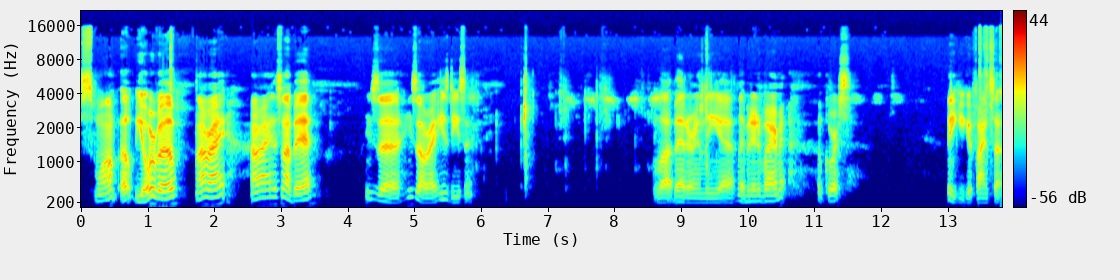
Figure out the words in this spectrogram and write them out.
Swamp. Oh, Yorvo. Alright. Alright, that's not bad. He's uh he's alright, he's decent. A lot better in the uh, limited environment, of course. I think you could find some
